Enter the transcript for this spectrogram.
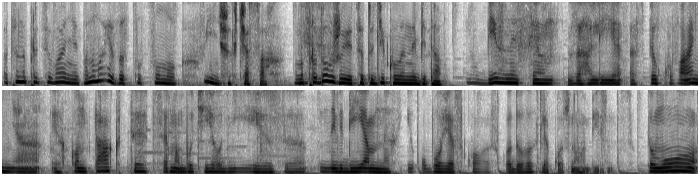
а це напрацювання воно має застосунок в інших часах. Воно продовжується тоді, коли не біда. Ну, в бізнесі взагалі спілкування, контакти це, мабуть, є однією з невід'ємних і обов'язкових складових для кожного бізнесу. Тому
